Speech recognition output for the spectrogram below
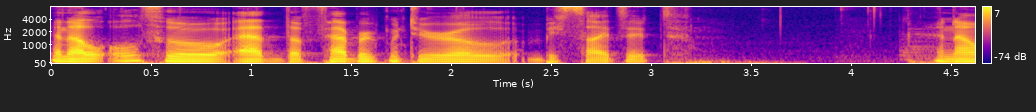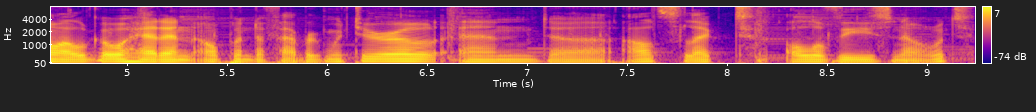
And I'll also add the fabric material besides it. And now I'll go ahead and open the fabric material and uh, I'll select all of these nodes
